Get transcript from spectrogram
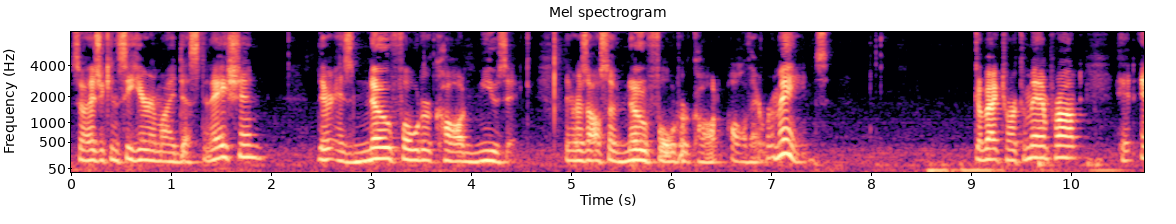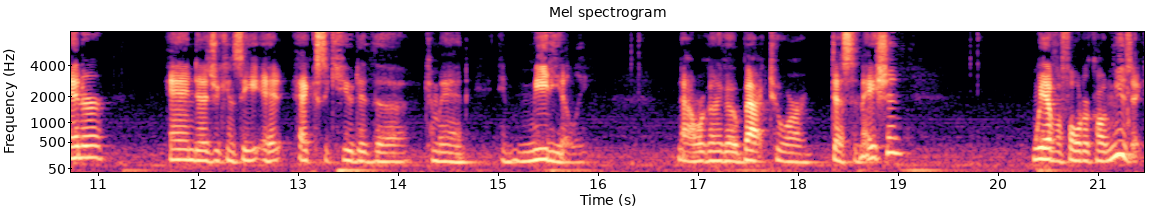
So as you can see here in my destination, there is no folder called music. There is also no folder called all that remains. Go back to our command prompt, hit enter, and as you can see, it executed the command immediately. Now we're going to go back to our destination. We have a folder called music.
